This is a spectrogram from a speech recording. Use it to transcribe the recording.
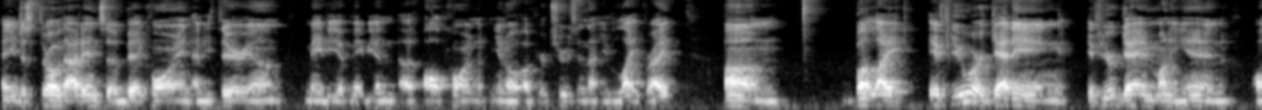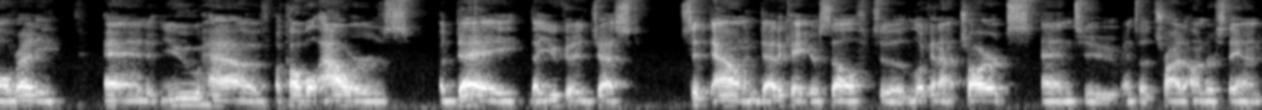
and you just throw that into Bitcoin and Ethereum, maybe maybe an altcoin, you know, of your choosing that you like, right? Um, but like if you are getting if you're getting money in already and you have a couple hours a day that you could just sit down and dedicate yourself to looking at charts and to and to try to understand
